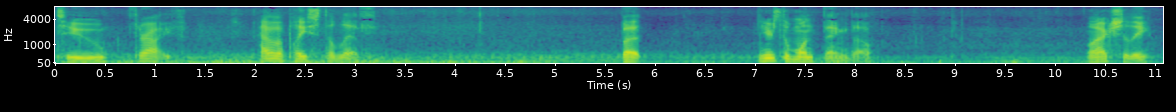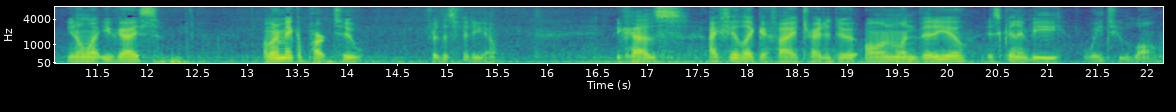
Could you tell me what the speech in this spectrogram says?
to thrive, have a place to live. But here's the one thing though. Well, actually, you know what, you guys? I'm going to make a part two for this video. Because I feel like if I try to do it all in one video, it's going to be way too long.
